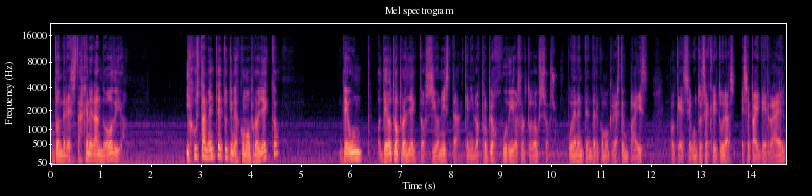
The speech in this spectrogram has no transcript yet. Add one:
donde les está generando odio. Y justamente tú tienes como proyecto de, un, de otro proyecto sionista que ni los propios judíos ortodoxos pueden entender cómo creaste un país, porque según tus escrituras, ese país de Israel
